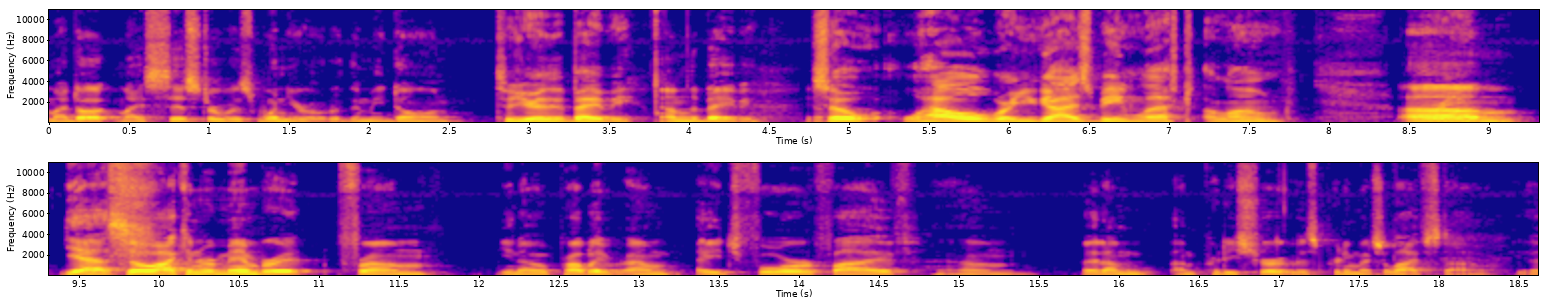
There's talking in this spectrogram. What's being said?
My da- my sister was one year older than me, Dawn. So you're the baby. I'm the baby. So how old were you guys being left alone? Um, yeah, so I can remember it from you know probably around age four or five, um, but I'm I'm pretty sure it was pretty much a lifestyle. Yeah.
